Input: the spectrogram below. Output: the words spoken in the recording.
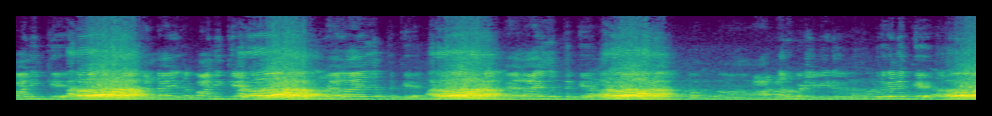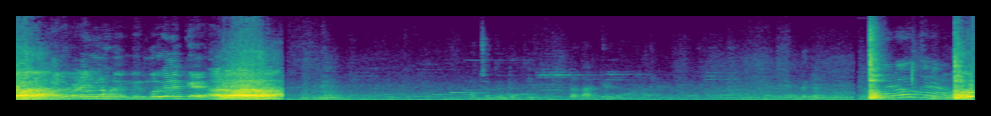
பாணிக்கு. அண்டாயுத பாணிக்கு. Дорога!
